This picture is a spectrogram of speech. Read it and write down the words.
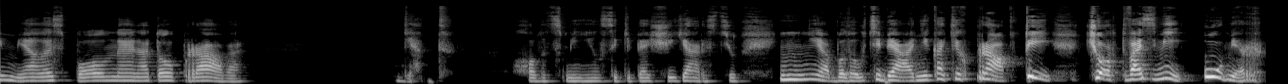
имелось полное на то право». «Нет», Холод сменился кипящей яростью. «Не было у тебя никаких прав! Ты, черт возьми, умер!»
